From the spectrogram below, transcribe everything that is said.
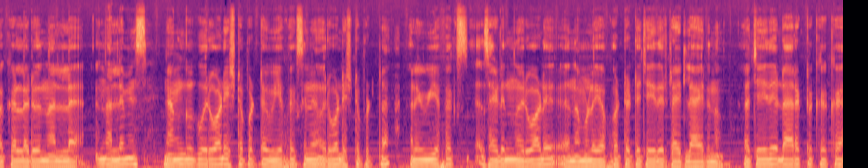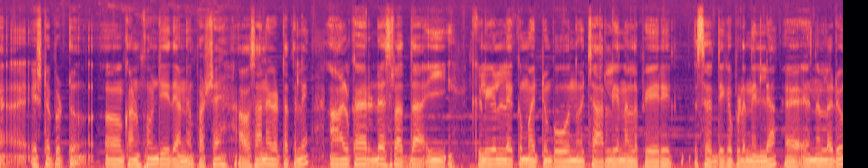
ഒക്കെ ഉള്ളൊരു നല്ല നല്ല മീൻസ് ഞങ്ങൾക്ക് ഒരുപാട് ഇഷ്ടപ്പെട്ട വി എഫ് എക്സിന് ഒരുപാട് ഇഷ്ടപ്പെട്ട അല്ലെങ്കിൽ വി എഫ് എക്സ് സൈഡിൽ നിന്ന് ഒരുപാട് നമ്മൾ എഫേർട്ട് ഇട്ട് ചെയ്തൊരു ടൈറ്റിലായിരുന്നു. അത് ചെയ്ത് ഡയറക്ടർക്കൊക്കെ ഇഷ്ടപ്പെട്ടു കൺഫേം ചെയ്തതാണ്. പക്ഷേ അവസാന ഘട്ടത്തിൽ ആൾക്കാരുടെ ശ്രദ്ധ ഈ കിളികളിലേക്കും മറ്റും പോകുന്നു. ചാർലി എന്നുള്ള പേര് ശ്രദ്ധിക്കപ്പെടുന്നില്ല എന്നുള്ളൊരു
